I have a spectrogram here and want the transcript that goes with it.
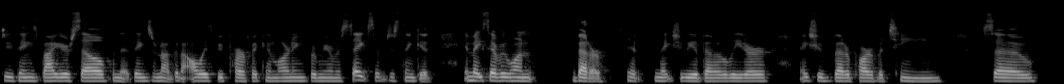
do things by yourself and that things are not going to always be perfect and learning from your mistakes, I just think it it makes everyone better. It makes you be a better leader, makes you a better part of a team. So,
